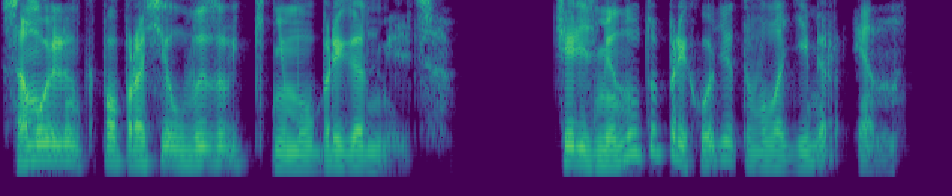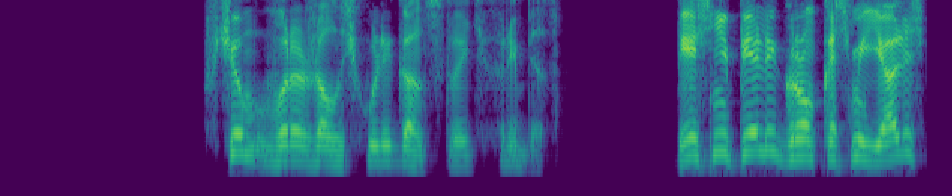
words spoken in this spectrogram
Самойленко попросил вызвать к нему бригадмильца. Через минуту приходит Владимир Н. В чем выражалось хулиганство этих ребят? Песни пели, громко смеялись,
